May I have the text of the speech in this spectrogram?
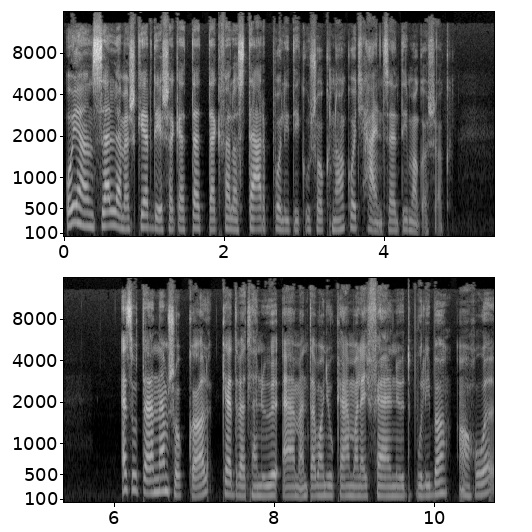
Olyan szellemes kérdéseket tettek fel a sztárpolitikusoknak, hogy hány centi magasak. Ezután nem sokkal, kedvetlenül elmentem anyukámmal egy felnőtt buliba, ahol,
